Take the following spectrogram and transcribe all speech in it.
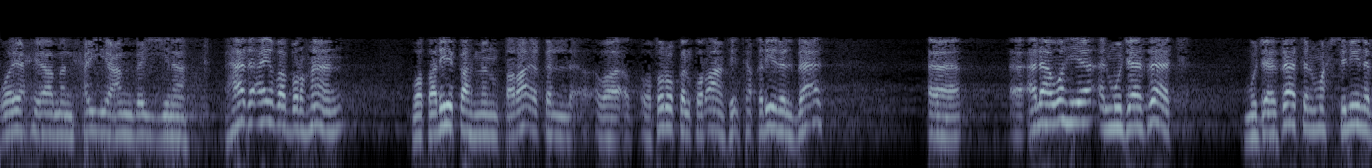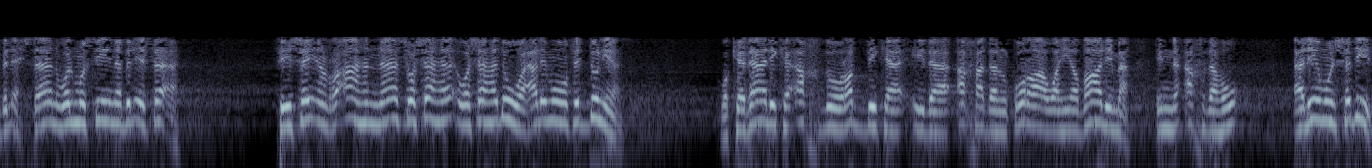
ويحيى من حي عن بينة. هذا أيضا برهان وطريقة من طرائق وطرق القرآن في تقرير البعث آه، آه، ألا وهي المجازات مجازات المحسنين بالإحسان والمسيئين بالإساءة. في شيء رآه الناس وشاهدوه وعلموه في الدنيا. وكذلك أخذ ربك إذا أخذ القرى وهي ظالمة إن أخذه أليم شديد.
